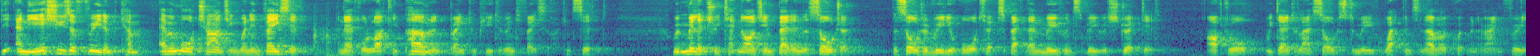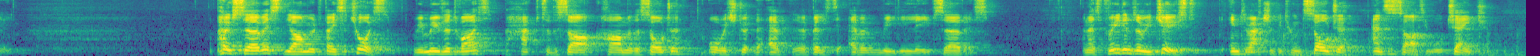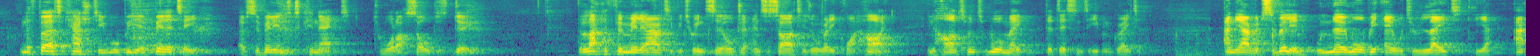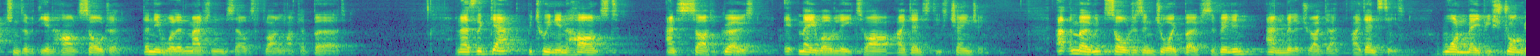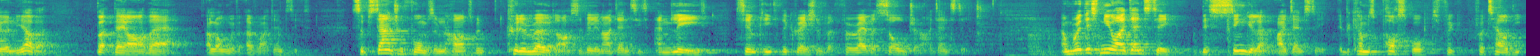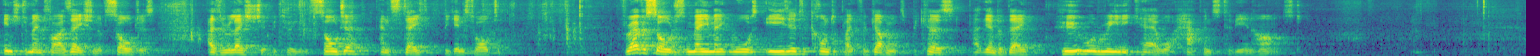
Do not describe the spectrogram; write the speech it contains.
The, and the issues of freedom become ever more challenging when invasive and therefore likely permanent brain computer interfaces are considered. With military technology embedded in the soldier, the soldier really ought to expect their movements to be restricted. After all, we don't allow soldiers to move weapons and other equipment around freely. Post service, the army would face a choice remove the device, perhaps to the harm of the soldier, or restrict their ability to ever really leave service. And as freedoms are reduced, the interaction between soldier and society will change. And the first casualty will be the ability of civilians to connect to what our soldiers do. The lack of familiarity between soldier and society is already quite high. Enhancements will make the distance even greater. And the average civilian will no more be able to relate to the actions of the enhanced soldier than he will imagine themselves flying like a bird. And as the gap between enhanced and society grows, it may well lead to our identities changing. At the moment, soldiers enjoy both civilian and military ident- identities. One may be stronger than the other, but they are there along with other identities. Substantial forms of enhancement could erode our civilian identities and lead simply to the creation of a forever soldier identity. And with this new identity, this singular identity, it becomes possible to foretell the instrumentalization of soldiers as the relationship between soldier and state begins to alter. Forever soldiers may make wars easier to contemplate for governments because, at the end of the day, who will really care what happens to the enhanced?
